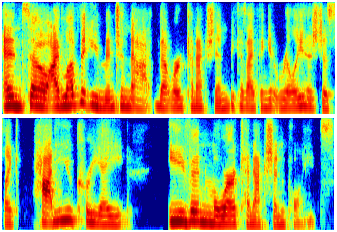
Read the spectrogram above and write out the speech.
And so I love that you mentioned that that word connection because I think it really is just like how do you create even more connection points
